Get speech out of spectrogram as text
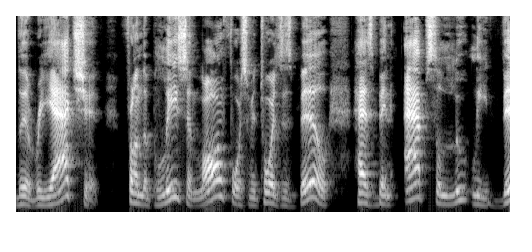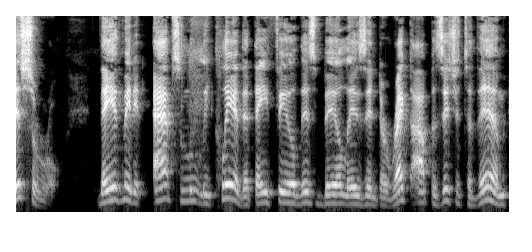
the reaction from the police and law enforcement towards this bill has been absolutely visceral. They have made it absolutely clear that they feel this bill is in direct opposition to them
